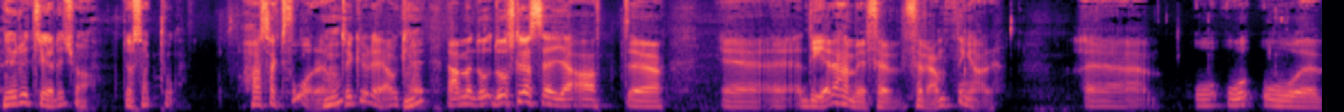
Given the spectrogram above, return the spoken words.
nu är det tredje tror jag, du har sagt två. Har jag sagt två? Mm. Tycker du det? Okej. Okay. Mm. Ja, men då, då, skulle jag säga att eh, eh det är det här med för, förväntningar. Eh, och, och, och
